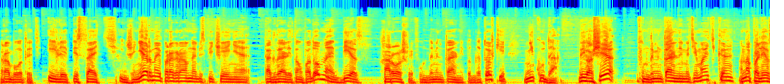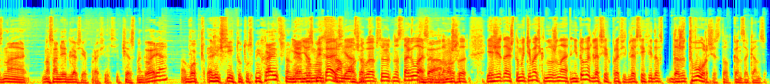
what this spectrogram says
работать, или писать инженерное программное обеспечение, так далее и тому подобное, без хорошей фундаментальной подготовки никуда. Да и вообще фундаментальная математика, она полезна, на самом деле, для всех профессий, честно говоря. Вот Алексей тут усмехается, но я, я не думаю, усмехаюсь, я может... с тобой абсолютно согласен, Да, потому может- что я считаю, что математика нужна не только для всех профессий, для всех видов даже творчества, в конце концов.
